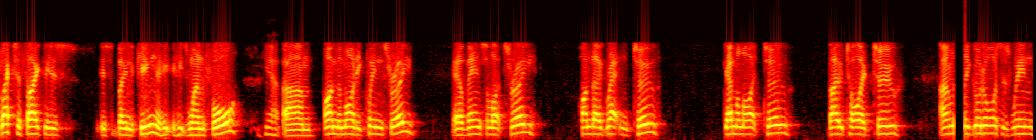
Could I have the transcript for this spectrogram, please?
Blacks A Fake is is been the king. He, he's won four. Yeah. Um, I'm the Mighty Quinn three, our Vancelot three, Hondo Grattan two, Gammalite two, Bowtide two. Only good horses win,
